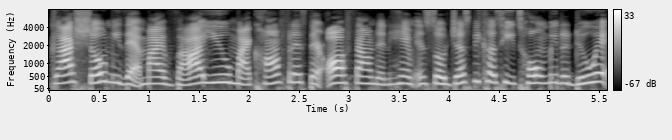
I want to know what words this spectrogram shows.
God showed me that my value, my confidence, they're all found in Him. And so just because He told me to do it,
